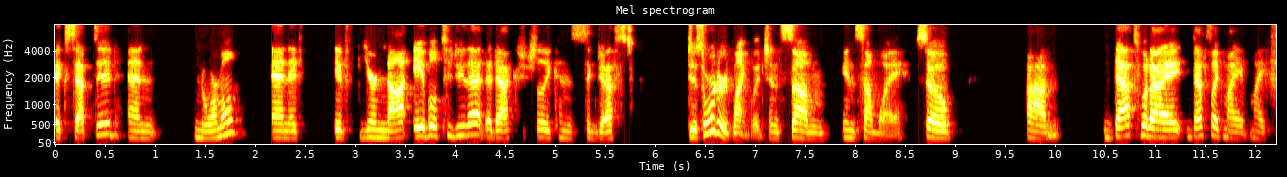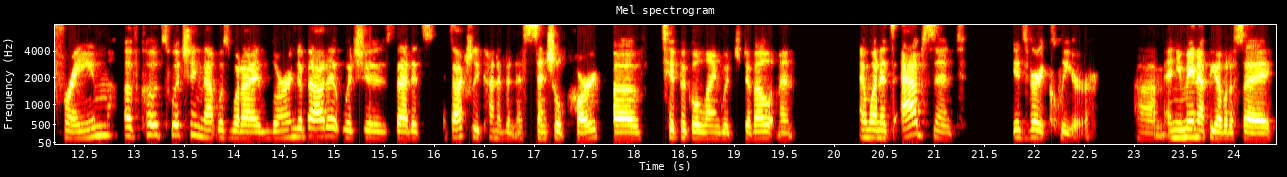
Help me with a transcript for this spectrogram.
accepted and normal. And if if you're not able to do that, it actually can suggest disordered language in some in some way. So um, that's what I that's like my my frame of code switching. That was what I learned about it, which is that it's it's actually kind of an essential part of typical language development. And when it's absent, it's very clear. Um, and you may not be able to say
